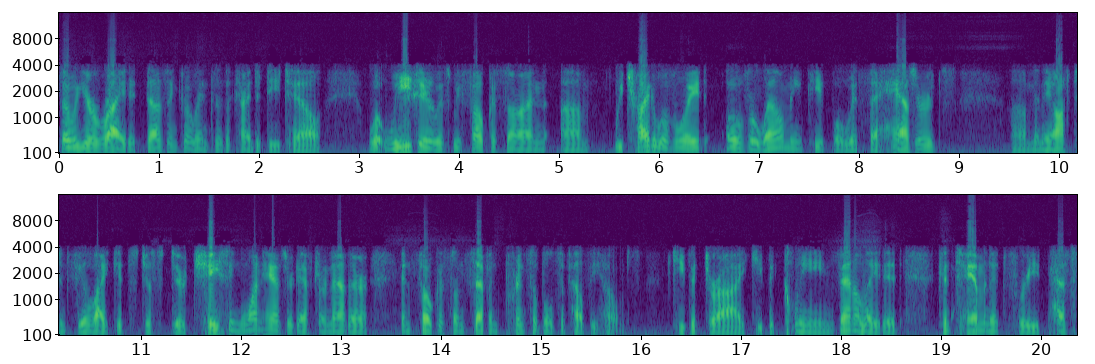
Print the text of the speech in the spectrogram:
So you're right, it doesn't go into the kind of detail. What we do is we focus on, um, we try to avoid overwhelming people with the hazards, um, and they often feel like it's just they're chasing one hazard after another and focus on seven principles of healthy homes keep it dry, keep it clean, ventilated, contaminant free, pest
